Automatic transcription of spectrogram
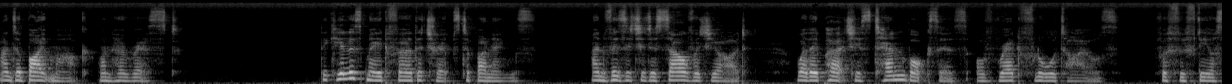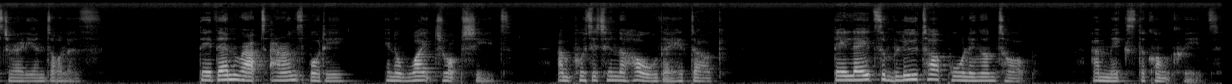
and a bite mark on her wrist. The killers made further trips to Bunnings and visited a salvage yard where they purchased 10 boxes of red floor tiles for 50 Australian dollars. They then wrapped Aaron's body in a white drop sheet and put it in the hole they had dug. They laid some blue tarpaulin on top and mixed the concrete.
